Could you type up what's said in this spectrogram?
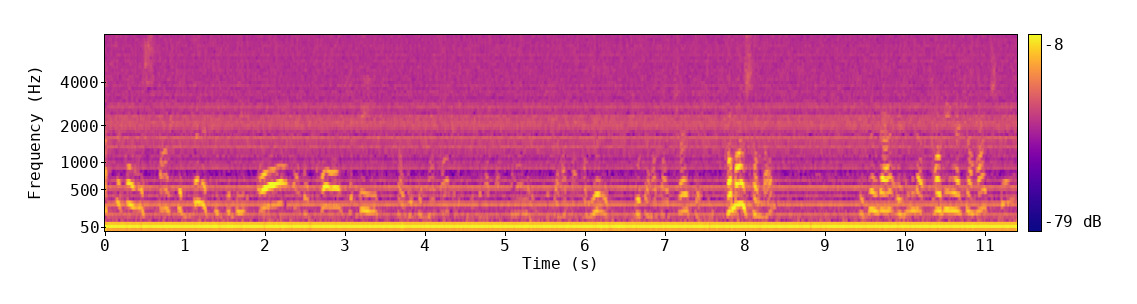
ethical responsibility to be all that we're called to be so we can help others, we can help our families, we can help our community, we can help our churches. Come on, somebody. Isn't that, isn't that tugging at your heartstrings?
